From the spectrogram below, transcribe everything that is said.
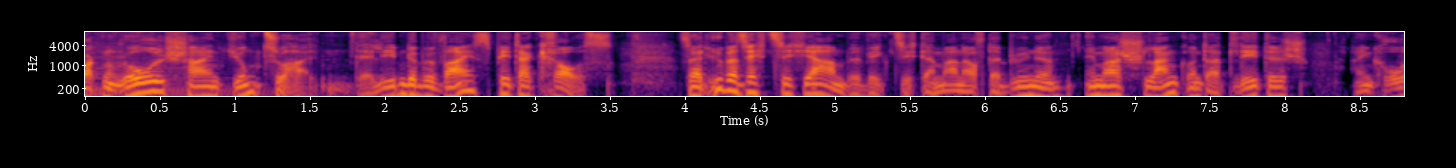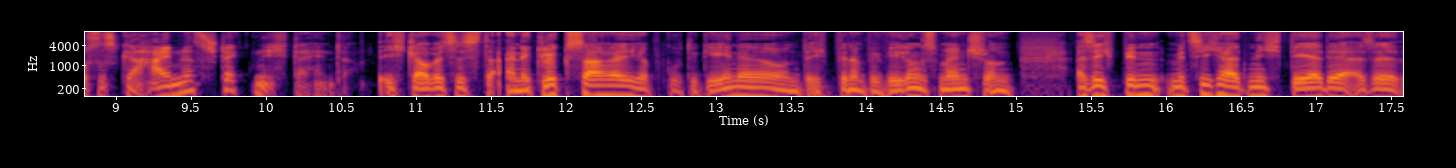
Rock'n'Roll scheint jung zu halten. Der lebende Beweis Peter Kraus. Seit über 60 Jahren bewegt sich der Mann auf der Bühne, immer schlank und athletisch. Ein großes Geheimnis steckt nicht dahinter. Ich glaube, es ist eine Glückssache. Ich habe gute Gene und ich bin ein Bewegungsmensch und also ich bin mit Sicherheit nicht der, der also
